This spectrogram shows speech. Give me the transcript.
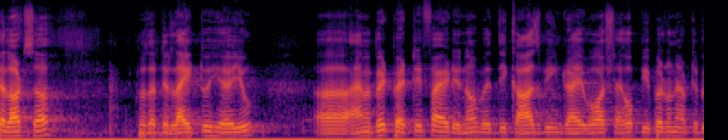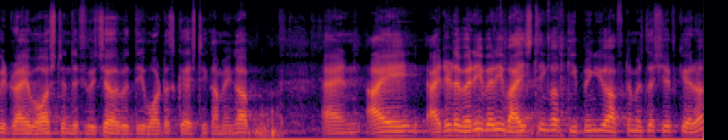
a lot, sir. It was a delight to hear you. Uh, I'm a bit petrified, you know, with the cars being dry washed. I hope people don't have to be dry washed in the future with the water scarcity coming up. And I, I did a very, very wise thing of keeping you after Mr. Shiv Khera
